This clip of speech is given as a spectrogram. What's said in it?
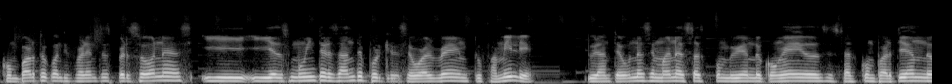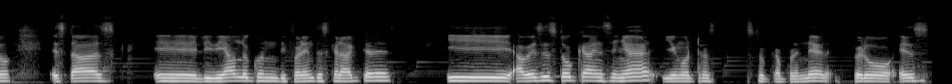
comparto con diferentes personas y, es muy interesante porque se vuelven tu familia. Durante una semana estás conviviendo con ellos, estás compartiendo, estás eh, lidiando con diferentes caracteres y a veces toca enseñar y en otras toca aprender, pero es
